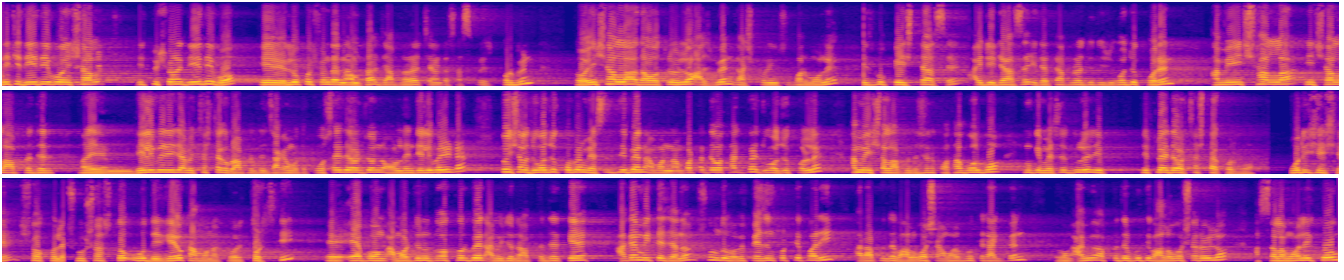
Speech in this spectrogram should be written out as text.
নিচে দিয়ে দিব ইনশাল্লাহ ডিসক্রিপশনে দিয়ে দিব লোকেশনটার নামটা, যে আপনারা চ্যানেলটা সাবস্ক্রাইব করবেন। তো ইনশাল্লাহ দাওয়াত রইল, আসবেন গাছপুরিং সুপার মলে। ফেসবুক পেজটা আছে আইডিটা আছে, এটাতে আপনারা যদি যোগাযোগ করেন, আমি ইনশাল্লাহ ইনশাল্লাহ আপনাদের মানে ডেলিভারি আমি চেষ্টা করব আপনাদের জায়গার মতো পৌঁছাই দেওয়ার জন্য অনলাইন ডেলিভারিটা তো ইনশাল্লাহ যোগাযোগ করবেন মেসেজ দিবেন, আমার নাম্বারটা দেওয়া থাকবে, যোগাযোগ করলে আমি ইনশাল্লাহ আপনাদের সাথে কথা বলব, এমনকি মেসেজগুলো রিপ্লাই দেওয়ার চেষ্টা করব। পরিশেষে সকলে সুস্বাস্থ্য ও দীর্ঘায়ু কামনা করছি। এবং আমার জন্য দোয়া করবেন, আমি যেন আপনাদেরকে আগামীতে যেন সুন্দরভাবে প্রেজেন্ট করতে পারি আর আপনাদের ভালোবাসা আমার প্রতি রাখবেন এবং আমিও আপনাদের প্রতি ভালোবাসা রইল। আসসালামু আলাইকুম,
